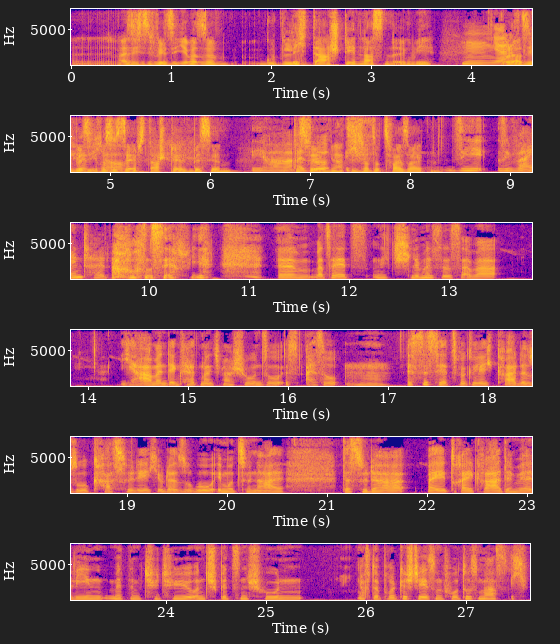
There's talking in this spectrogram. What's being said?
äh, weiß ich, sie will sich immer so im guten Licht dastehen lassen irgendwie. Hm, ja, oder? Sie will sich immer auch. so selbst darstellen ein bisschen. Ja, Deswegen also hat sie schon so zwei Seiten. Sie, sie weint halt auch sehr viel. Ähm, was ja jetzt nichts Schlimmes ist, aber ja, man denkt halt manchmal schon so, ist also, hm, ist es jetzt wirklich gerade so krass für dich oder so emotional, dass du da bei drei Grad in Berlin mit einem Tütü und Spitzenschuhen auf der Brücke stehst und Fotos machst. Ich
